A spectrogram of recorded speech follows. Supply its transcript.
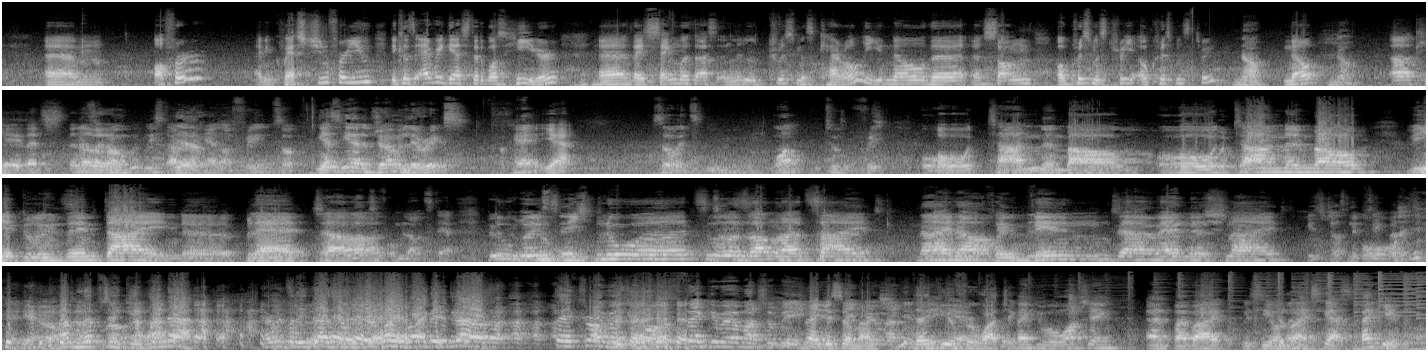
um, offer. I mean, question for you, because every guest that was here, uh, they sang with us a little Christmas carol. You know the uh, song "Oh Christmas Tree, Oh Christmas Tree"? No, No. no. Okay, that's That's no another. problem. We, we start Yeah. again on three. So yes, here the German lyrics. Okay. Yeah. So it's one, two, three. O Tannenbaum, o Tannenbaum, wie grün sind deine Lots Blätter. of umlauts there. Du grünst nicht nur zur Sommerzeit, nein auch im Winter, wenn es schneit. He's just lip sync. Oh. I'm lip syncing. Why not? Everybody does it. Right, like it does. Thanks, you guys. Thank you very much for being Thank here. you so much. very for Thank you here. for watching. Thank you for watching, and bye bye. We'll see you on the Goodbye. next guest. Thank you.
